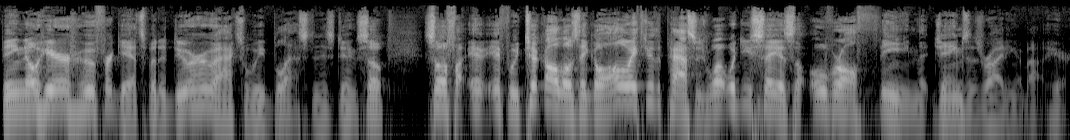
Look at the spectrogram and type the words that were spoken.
being no hearer who forgets, but a doer who acts, will be blessed in his doing. So, so if, if we took all those, they go all the way through the passage, what would you say is the overall theme that James is writing about here?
